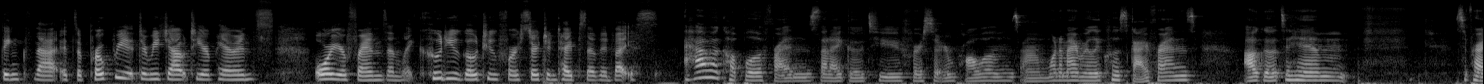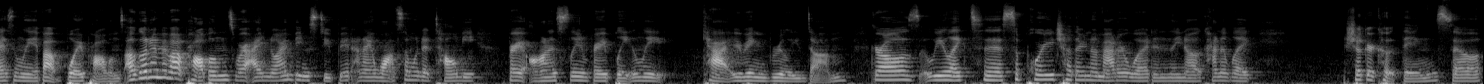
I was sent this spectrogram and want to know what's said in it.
think that it's appropriate to reach out to your parents or your friends? And, like, who do you go to for certain types of advice? I have a couple of friends that I go to for certain problems. Um, one of my really close guy friends, I'll go to him surprisingly about boy problems. I'll go to him about problems where I know I'm being stupid and I want someone to tell me very honestly and very blatantly, Kat, you're being really dumb. Girls, we like to support each other no matter what and, you know, kind of like sugarcoat things. So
